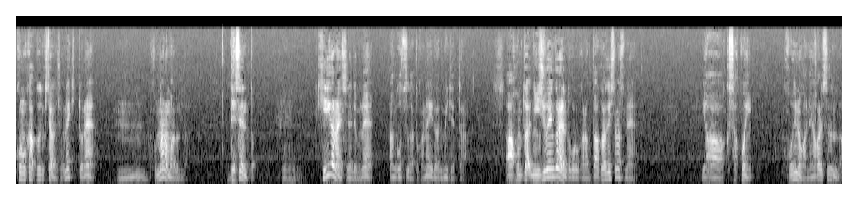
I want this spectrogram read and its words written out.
この価格に来たんでしょうねきっとね。うん。こんなのもあるんだ。デセント、うん、キリがないですねでもね。暗号通貨とかねいろいろ見てったら。あ本当だ。20円ぐらいのところから爆上げしてますね。いやー草コイン。こういうのが値上がりするんだ、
